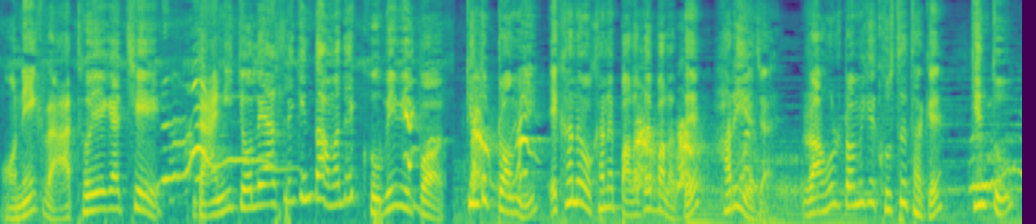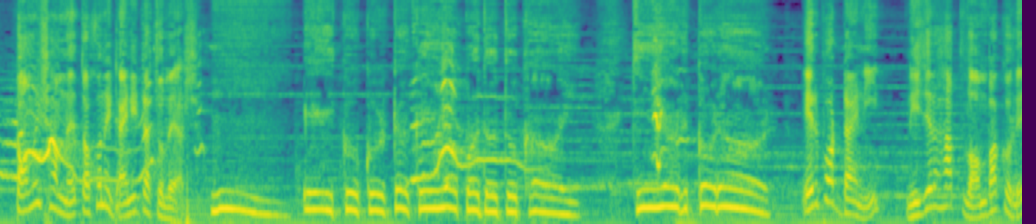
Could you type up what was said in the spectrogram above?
অনেক রাত হয়ে গেছে। ডাইনি চলে আসলে কিন্তু আমাদের খুবই বিপদ। কিন্তু টমি এখানে ওখানে পালাতে পালাতে হারিয়ে যায়। রাহুল টমিকে খুঁজতে থাকে কিন্তু টমির সামনে তখনই ডাইনিটা চলে আসে। হুম, এই কুকুরটাকে আপাতত খাই। কি আর করার? এরপর ডাইনি নিজের হাত লম্বা করে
